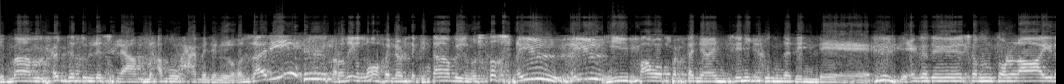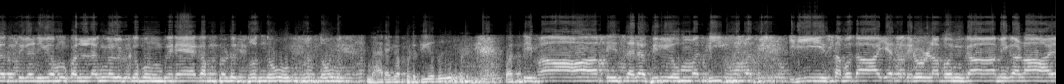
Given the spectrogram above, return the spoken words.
ഇമാം ഹജ്ജത്തുൽ ഇസ്ലാം അബു ഹാമിദ് അൻഹു കിതാബുൽ മുസ്തസ്ഫയിൽ ഈ പാവപ്പെട്ട ഞാൻ ജനിക്കുന്നതിന്റെ ഏകദേശം തൊള്ളായിരത്തിലധികം കൊല്ലങ്ങൾക്ക് മുമ്പ് രേഖപ്പെടുത്തുന്നു. രേഖപ്പെടുത്തിയത്. ഈ സമുദായത്തിലുള്ള മുൻഗാമികളായ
